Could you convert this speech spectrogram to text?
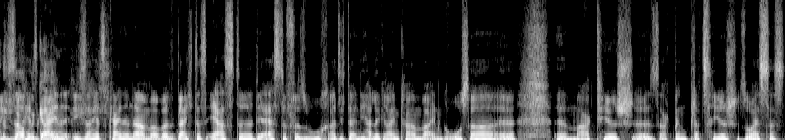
ich sage jetzt, keine, sag jetzt keine Namen, aber gleich das erste, der erste Versuch, als ich da in die Halle reinkam, war ein großer äh, äh, Markthirsch, äh, sagt man Platzhirsch, so heißt das.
